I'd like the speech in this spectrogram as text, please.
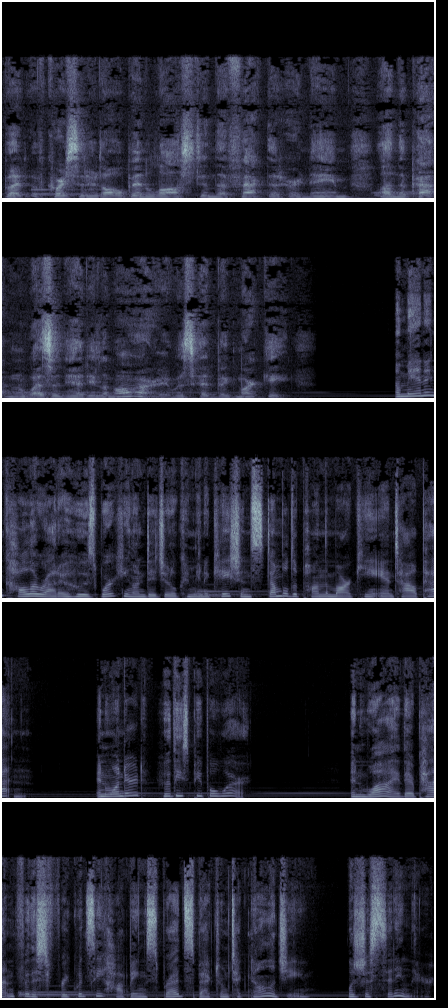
But of course, it had all been lost in the fact that her name on the patent wasn't Hedy Lamarr, it was Hedvig Markey. A man in Colorado who is working on digital communications stumbled upon the Markey Antheil patent and wondered who these people were and why their patent for this frequency hopping spread spectrum technology was just sitting there.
